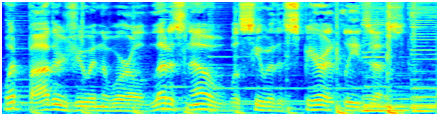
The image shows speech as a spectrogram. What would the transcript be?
what bothers you in the world. Let us know. We'll see where the Spirit leads us.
